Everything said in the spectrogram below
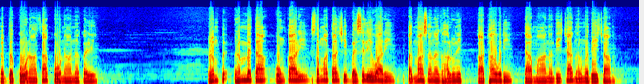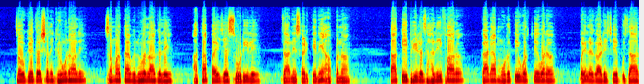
शब्द कोणाचा कोणा न कळे. रंप रम्यता ओंकारी समर्थांची बैसली वारी पद्मासन घालून काठावरी त्या महानदीच्या नर्मदेच्या. चौघे दर्शन घेऊन आले. समर्था विनू लागले. आता पाहिजे सोडिले. जाणे सडकेने आपणा. काकी भीड झाली फार. गाड्या मोडती वरचे वर. बैलगाडीचे बुजार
